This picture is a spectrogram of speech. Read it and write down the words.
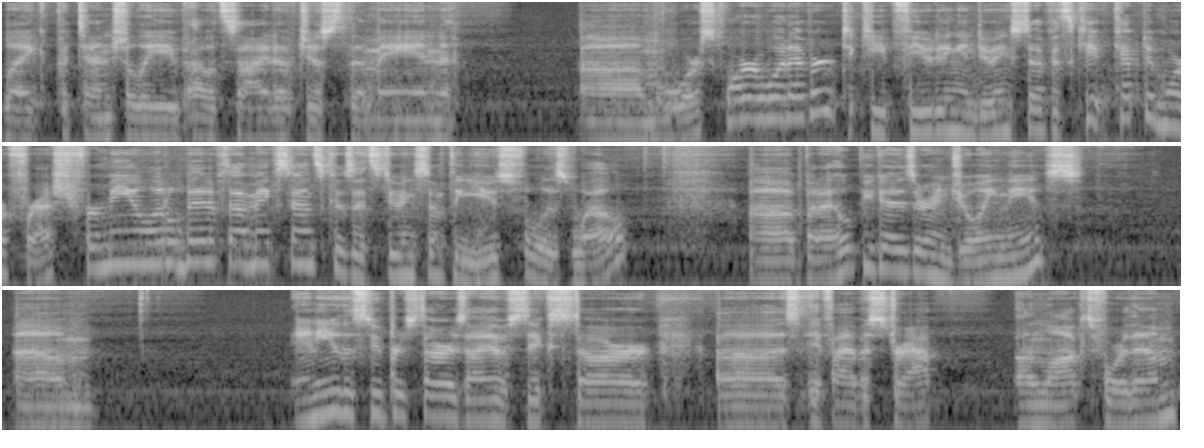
like potentially outside of just the main um, war score or whatever, to keep feuding and doing stuff. It's kept it more fresh for me a little bit, if that makes sense, because it's doing something useful as well. Uh, but I hope you guys are enjoying these. Um, any of the superstars, I have six star. Uh, if I have a strap unlocked for them,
